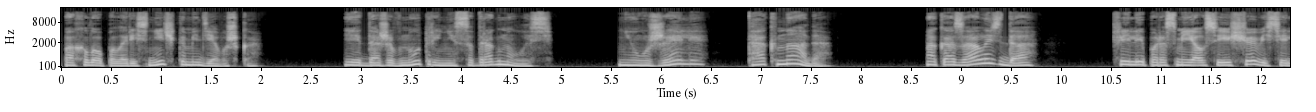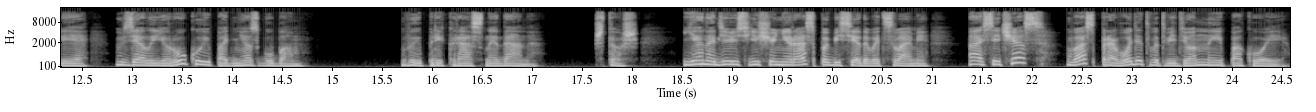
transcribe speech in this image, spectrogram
Похлопала ресничками девушка. И даже внутренне содрогнулась. Неужели так надо? Оказалось, да. Филиппа рассмеялся еще веселее, взял ее руку и поднес к губам. Вы прекрасны, Дана. Что ж, я надеюсь еще не раз побеседовать с вами, а сейчас вас проводят в отведенные покои.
